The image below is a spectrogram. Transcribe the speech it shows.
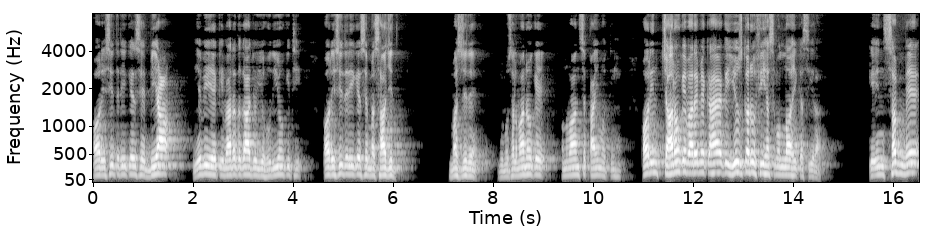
اور اسی طریقے سے بیا یہ بھی ایک عبادت گاہ جو یہودیوں کی تھی۔ اور اسی طریقے سے مساجد، مسجدیں جو مسلمانوں کے عنوان سے قائم ہوتی ہیں۔ اور ان چاروں کے بارے میں کہا ہے کہ یوز کرو فی حسم اللہ کثیرہ کہ ان سب میں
